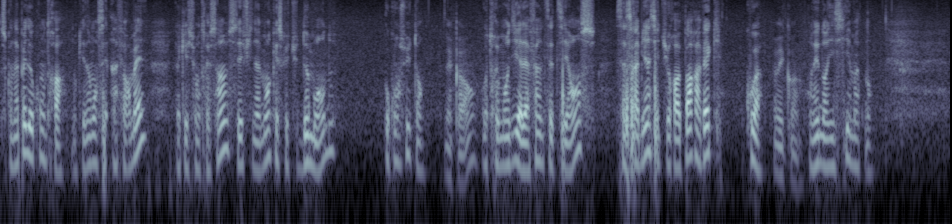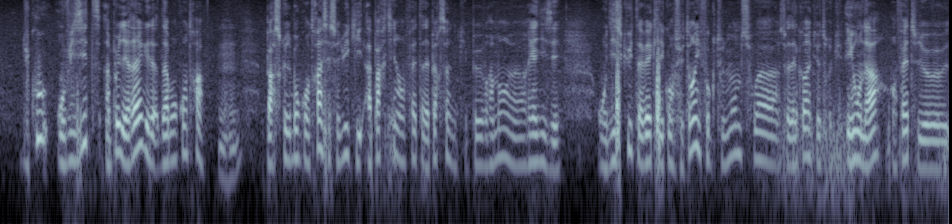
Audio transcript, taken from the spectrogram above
ce qu'on appelle le contrat. Donc évidemment, c'est informel. La question est très simple, c'est finalement qu'est-ce que tu demandes au consultant? D'accord. Autrement dit, à la fin de cette séance, ça serait bien si tu repars avec quoi Avec quoi On est dans l'ici et maintenant. Du coup, on visite un peu les règles d'un bon contrat. Mhm. Parce que le bon contrat, c'est celui qui appartient en fait à la personne, qui peut vraiment euh, réaliser on discute avec les consultants, il faut que tout le monde soit, soit d'accord avec le truc. Et on a en fait le,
